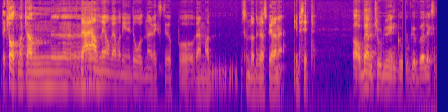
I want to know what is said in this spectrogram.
Det är klart man kan... Uh... Det här handlar ju om vem var din idol när du växte upp och vem hade, som du hade velat spela med i princip. Ja, och vem tror du är en god gubbe liksom?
